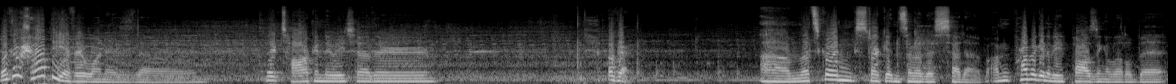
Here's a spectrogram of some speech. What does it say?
Look how happy everyone is though. They're talking to each other. Okay. Um, let's go ahead and start getting some of this set up. I'm probably going to be pausing a little bit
